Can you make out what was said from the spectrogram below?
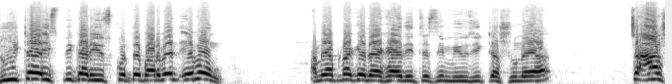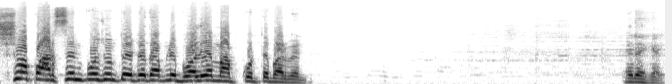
দুইটা স্পিকার ইউজ করতে পারবেন এবং আমি আপনাকে দেখাই দিতেছি মিউজিকটা শুনে। চারশো পার্সেন্ট পর্যন্ত এটাতে আপনি ভলিউম আপ করতে পারবেন। দেখেন।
